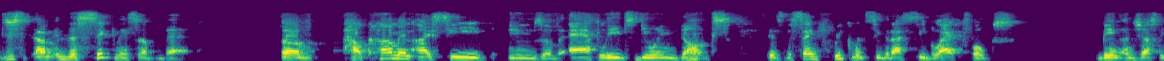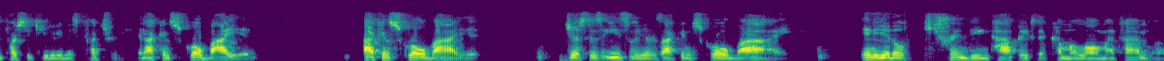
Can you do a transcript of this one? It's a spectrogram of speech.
Just I mean, the sickness of that, of how common I see memes of athletes doing dunks is the same frequency that I see black folks being unjustly persecuted in this country. And I can scroll by it. I can scroll by it just as easily as I can scroll by any of those trending topics that come along my timeline.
